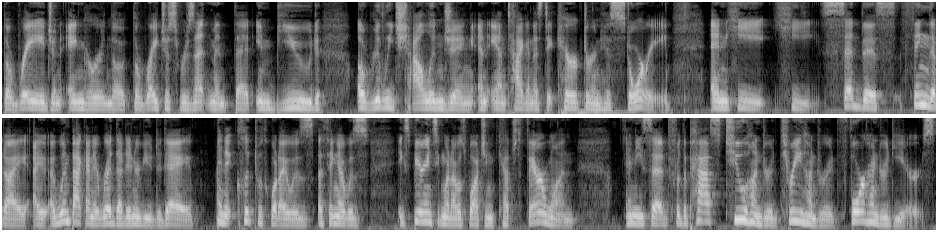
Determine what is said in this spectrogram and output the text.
the rage and anger and the the righteous resentment that imbued a really challenging and antagonistic character in his story. And he he said this thing that I I, I went back and I read that interview today and it clicked with what I was a thing I was experiencing when I was watching Catch the Fair one. And he said, for the past 200, 300, 400 years,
